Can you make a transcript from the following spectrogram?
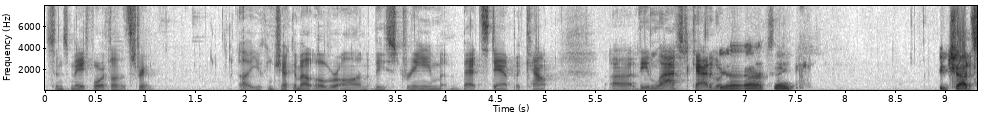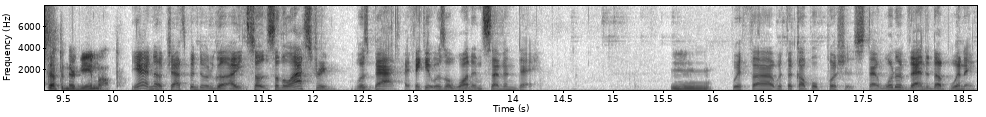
since May 4th on the stream, uh, you can check them out over on the Stream Bet Stamp account. Uh, the last category. Yeah, I think. Chat stepping their game up. Yeah, no, chat's been doing good. I, so, so the last stream was bad. I think it was a one in seven day Mm. with uh, with a couple pushes that would have ended up winning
